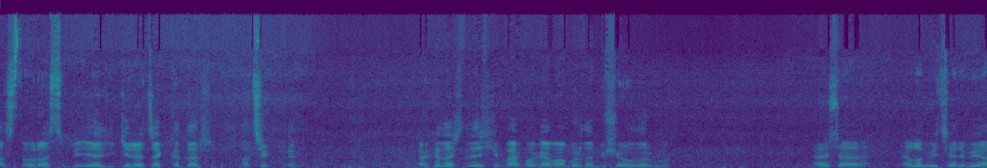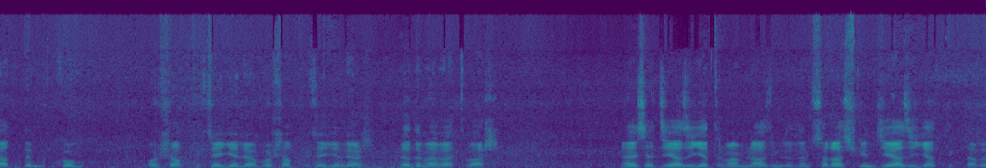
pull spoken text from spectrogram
Aslında orası bir el girecek kadar açıktı. Arkadaş dedi ki bak bakalım burada bir şey olur mu? Neyse elimi içeri bir attım kum. Boşalttıkça geliyor, boşalttıkça geliyor. Dedim evet var. Neyse cihazı getirmem lazım dedim. Sonraki gün cihazı getirdik tabi.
